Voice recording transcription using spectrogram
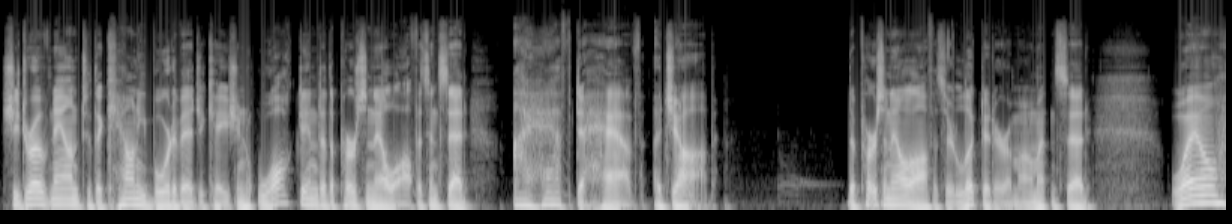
she drove down to the County Board of Education, walked into the personnel office, and said, I have to have a job. The personnel officer looked at her a moment and said, Well,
